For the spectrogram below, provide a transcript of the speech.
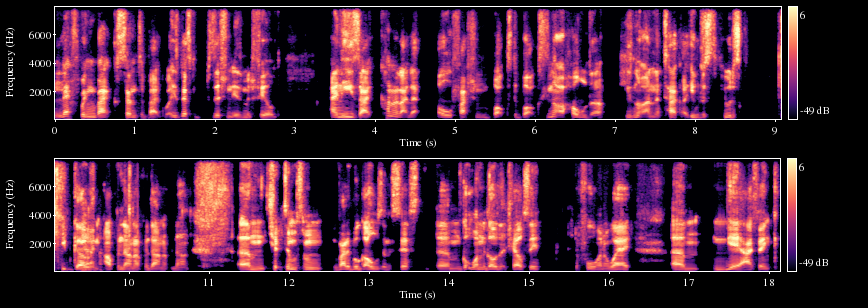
left wing back, centre back. But his best position is midfield, and he's like kind of like that old fashioned box to box. He's not a holder. He's not an attacker. He would just he would just keep going up and down, up and down, up and down. Um, chipped him with some valuable goals and assists. Um, got one of the goals at Chelsea before went away. Um, yeah, I think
